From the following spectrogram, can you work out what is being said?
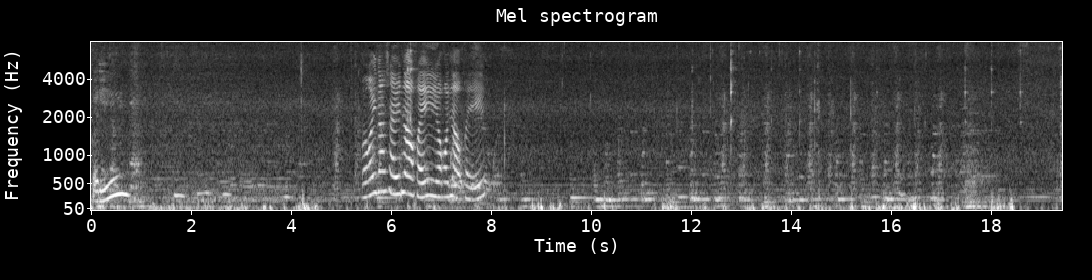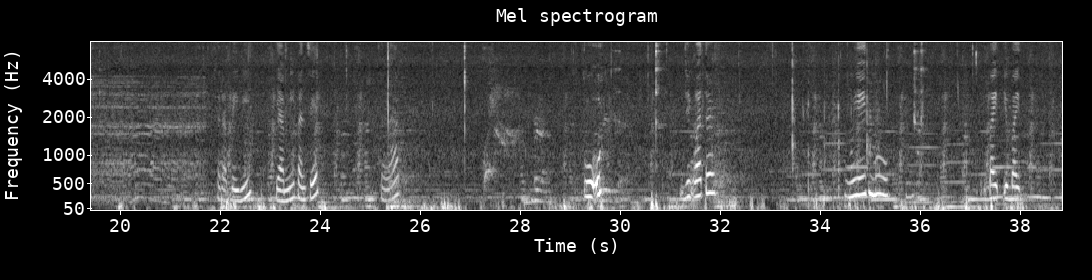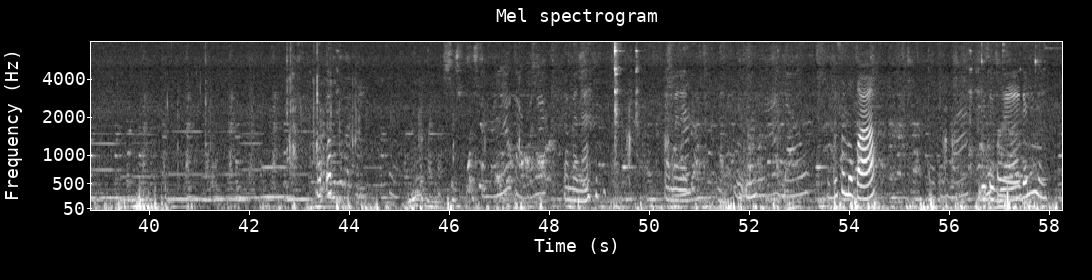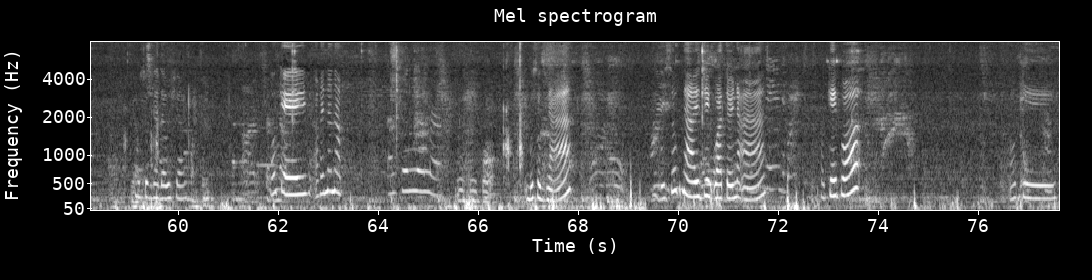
Galing. Okay na, sa'yo na okay. Ayoko na okay. Sarap, baby. Yummy, pansit. Sarap. Oo. Water. Wait mo. Bite, you bite. Up, up. Tama na. Tama na daw. Gusto mo pa? Busog na. Galing eh. Busog na daw siya. Okay. Okay na, nak. Okay na, nak. Okay po. Busog na? Busog na. You drink water na, ah. Okay po? Okay.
